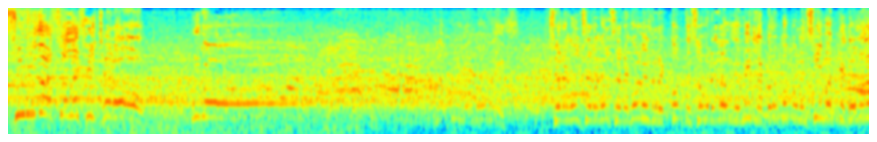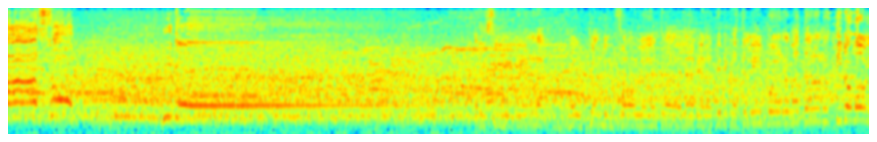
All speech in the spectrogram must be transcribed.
Zurdazo de Chicharo. Gol. Será gol, será gol, será gol. El recorte sobre el Laudemir. La colocó por encima. ¡Qué golazo! ¡Gol! Sigue Guerra, buscando un foul en la entrada del área, la tiene Castellini, puede rematar, ahora tiro gol.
